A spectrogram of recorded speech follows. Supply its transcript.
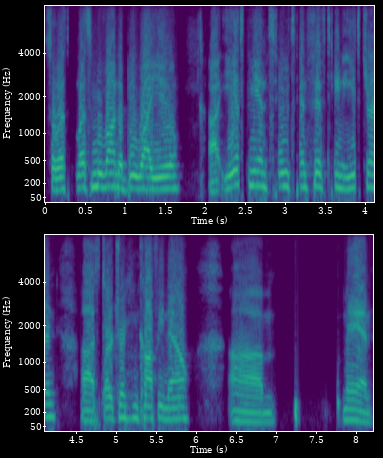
so let's let's move on to BYU. Uh, ESPN 2, 10 15 Eastern. Uh, start drinking coffee now. Um, man,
